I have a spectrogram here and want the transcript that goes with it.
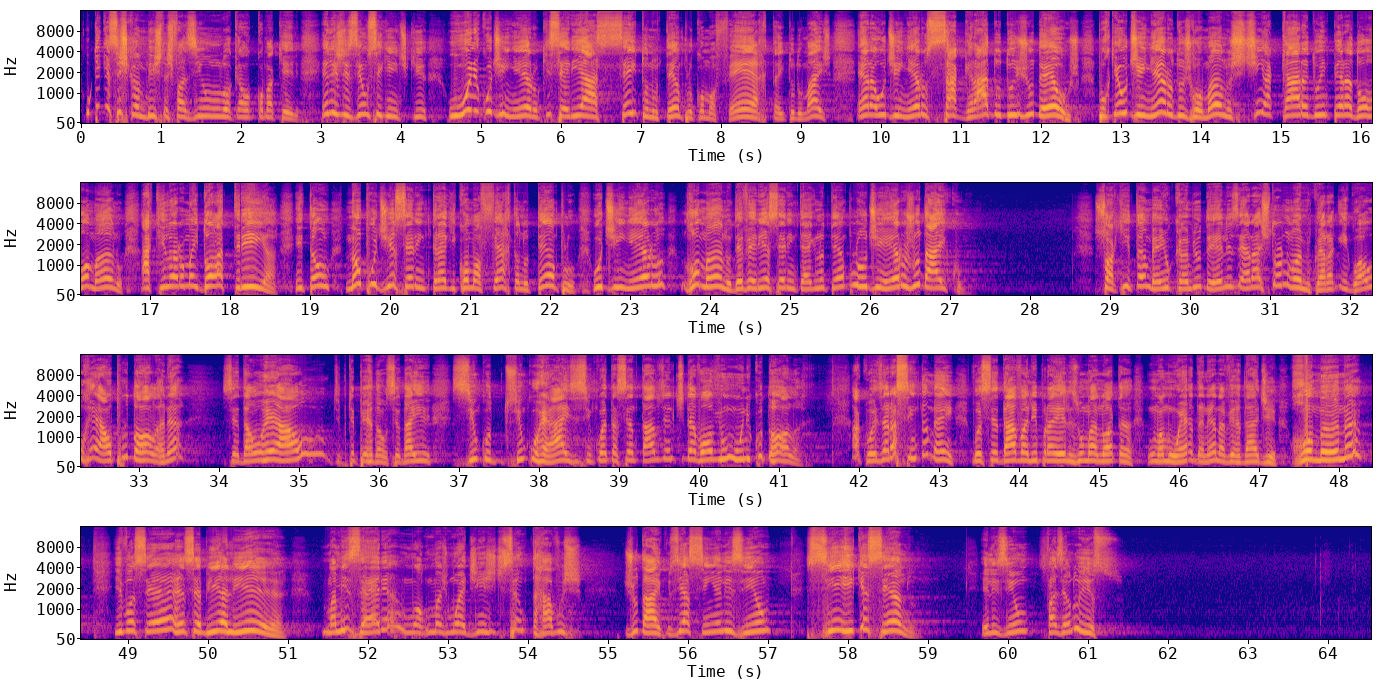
O que, que esses cambistas faziam num local como aquele? Eles diziam o seguinte: que o único dinheiro que seria aceito no templo como oferta e tudo mais era o dinheiro sagrado dos judeus, porque o dinheiro dos romanos tinha a cara do imperador romano. Aquilo era uma idolatria. Então não podia ser entregue como oferta no templo o dinheiro romano, deveria ser entregue no templo o dinheiro judaico. Só que também o câmbio deles era astronômico, era igual o real para o dólar, né? Você dá um real, porque, perdão, você dá aí cinco, cinco reais e cinquenta centavos e ele te devolve um único dólar. A coisa era assim também. Você dava ali para eles uma nota, uma moeda, né, na verdade, romana, e você recebia ali uma miséria, algumas moedinhas de centavos judaicos. E assim eles iam se enriquecendo. Eles iam fazendo isso.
